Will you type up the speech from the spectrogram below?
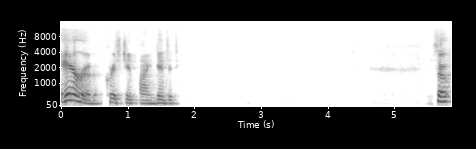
Arab Christian identity. So,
